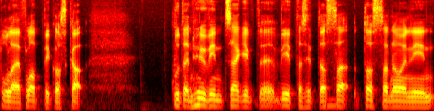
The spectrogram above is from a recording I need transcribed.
tulee floppi, koska kuten hyvin säkin viittasit tuossa noin, niin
